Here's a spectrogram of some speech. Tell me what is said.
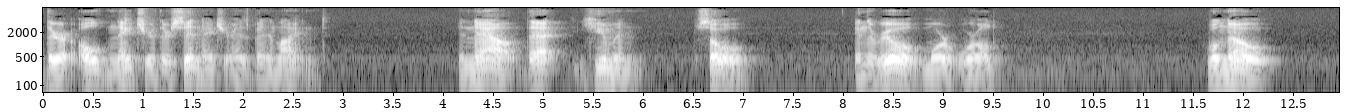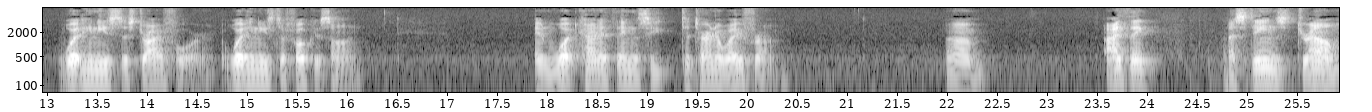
their old nature, their sin nature, has been enlightened. And now that human soul in the real mortal world will know what he needs to strive for, what he needs to focus on, and what kind of things he to turn away from. Um, I think a Steen's dRealm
